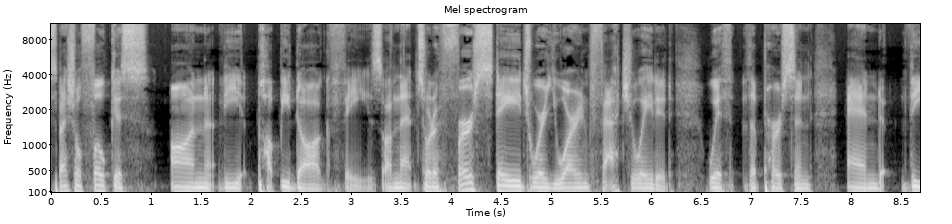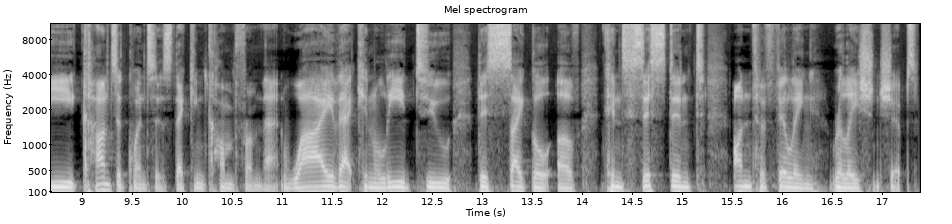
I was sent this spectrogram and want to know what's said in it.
special focus on the puppy dog phase, on that sort of first stage where you are infatuated with the person and the consequences that can come from that, why that can lead to this cycle of consistent, unfulfilling relationships.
